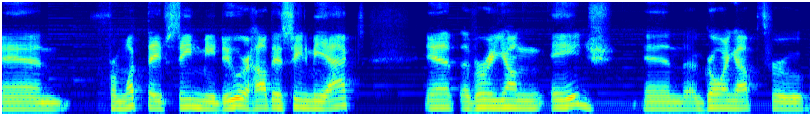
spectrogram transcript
And from what they've seen me do or how they've seen me act at a very young age and uh, growing up through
